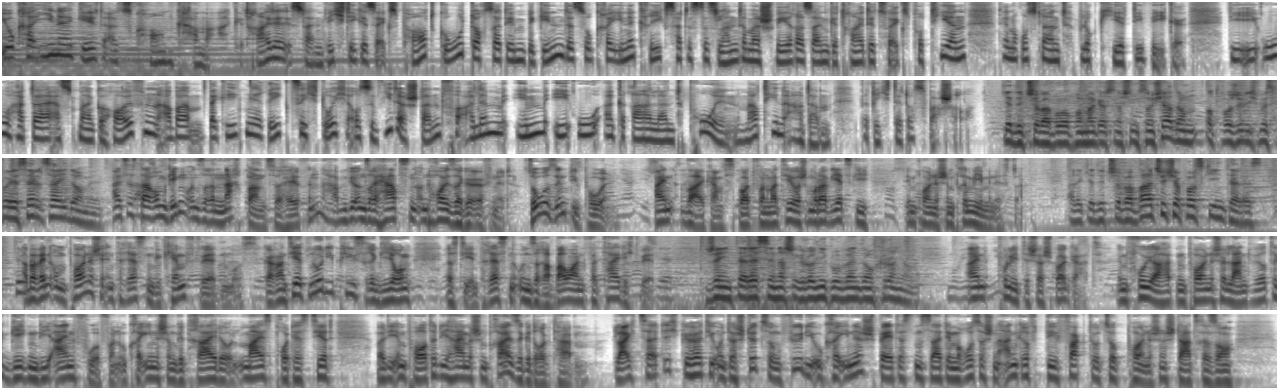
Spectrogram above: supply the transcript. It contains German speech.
Die Ukraine gilt als Kornkammer. Getreide ist ein wichtiges Exportgut, doch seit dem Beginn des Ukraine-Kriegs hat es das Land immer schwerer, sein Getreide zu exportieren, denn Russland blockiert die Wege. Die EU hat da erstmal geholfen, aber dagegen regt sich durchaus Widerstand, vor allem im EU-Agrarland Polen. Martin Adam berichtet aus Warschau. Kiedy trzeba było pomagać naszym sąsiadom, otworzyliśmy swoje serca i domy. Als es darum ging, unseren Nachbarn zu helfen, haben wir unsere Herzen und Häuser geöffnet. So sind die Polen. Ein Wahlkampfspot von Mateusz Morawiecki, dem polnischen Premierminister. Ale kiedy trzeba walczyć o polski interes, Aber wenn um polnische Interessen gekämpft werden muss, garantiert nur die PiS-Regierung, dass die Interessen unserer Bauern verteidigt werden. że interesy naszych rolników będą chronione. Ein politischer Spagat. Im Frühjahr hatten polnische Landwirte gegen die Einfuhr von ukrainischem Getreide und Mais protestiert, weil die Importe die heimischen Preise gedrückt haben. Gleichzeitig gehört die Unterstützung für die Ukraine spätestens seit dem russischen Angriff de facto zur polnischen Staatsräson.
